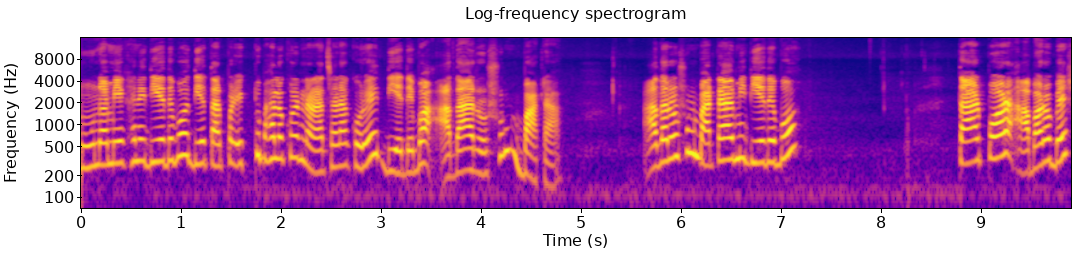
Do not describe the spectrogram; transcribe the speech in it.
নুন আমি এখানে দিয়ে দেবো, দিয়ে তারপর একটু ভালো করে নাড়াচাড়া করে দিয়ে দেবো আদা রসুন বাটা। আদা রসুন বাটা আমি দিয়ে দেবো। তারপর আবারও বেশ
